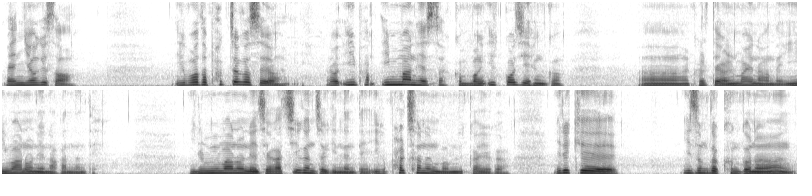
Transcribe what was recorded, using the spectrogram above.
맨 여기서 이보다 팍 적었어요. 입, 입만 했어. 금방 입꼬지 한 거. 아, 그때 얼마에 나갔는데? 2만 원에 나갔는데. 1만 원에 제가 찍은 적 있는데, 이거 8,000원 뭡니까, 이거? 이렇게 이 정도 큰 거는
